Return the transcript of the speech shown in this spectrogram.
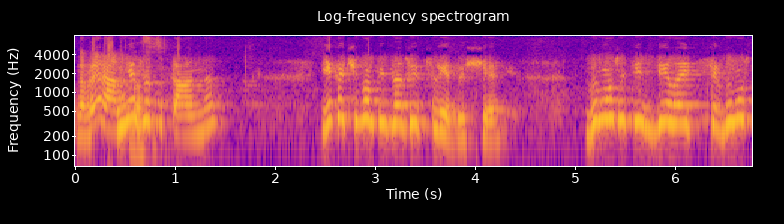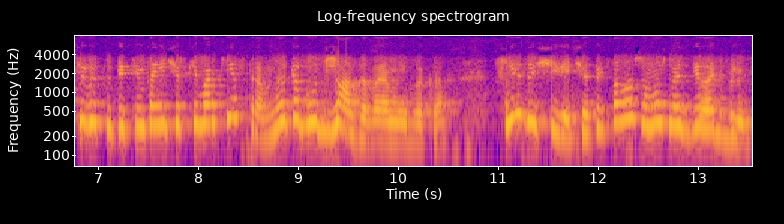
Добрий Меня ранок. зовут Анна. Я хочу вам предложить следующее. Вы можете сделать, вы можете выступить с симфоническим оркестром, но это будет джазовая музыка. Следующий вечер, предположим, можно сделать блюз.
